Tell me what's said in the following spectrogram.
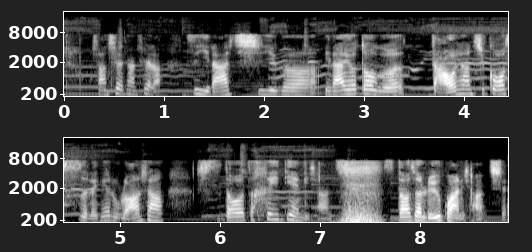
想起来想起来了，是伊拉去一个，伊拉要到个。大学想去教书，辣盖路浪向住到只黑店里向去，住到只旅馆里向去。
